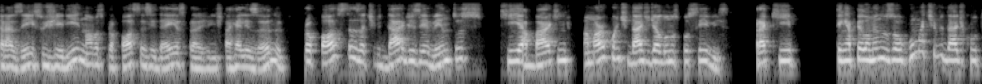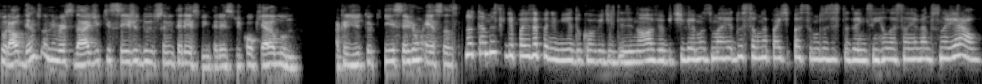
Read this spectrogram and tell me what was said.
trazer e sugerir novas propostas, ideias para a gente estar tá realizando. Propostas, atividades e eventos que abarquem a maior quantidade de alunos possíveis, para que tenha pelo menos alguma atividade cultural dentro da universidade que seja do seu interesse, do interesse de qualquer aluno. Acredito que sejam essas. Notamos que depois da pandemia do Covid-19, obtivemos uma redução na participação dos estudantes em relação a eventos no geral.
